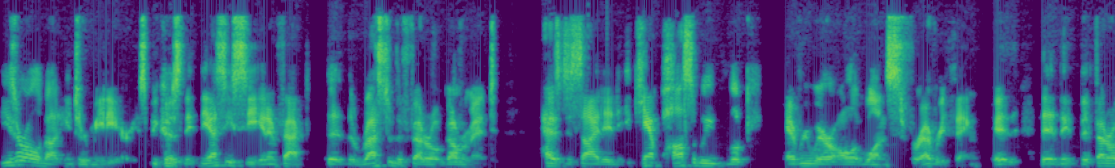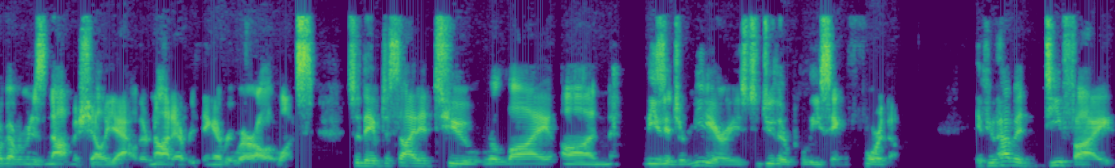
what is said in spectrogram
these are all about intermediaries because the, the SEC, and in fact, the, the rest of the federal government has decided it can't possibly look everywhere all at once for everything. It, the, the, the, federal government is not Michelle Yeoh. They're not everything everywhere all at once. So they've decided to rely on these intermediaries to do their policing for them if you have a DeFi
